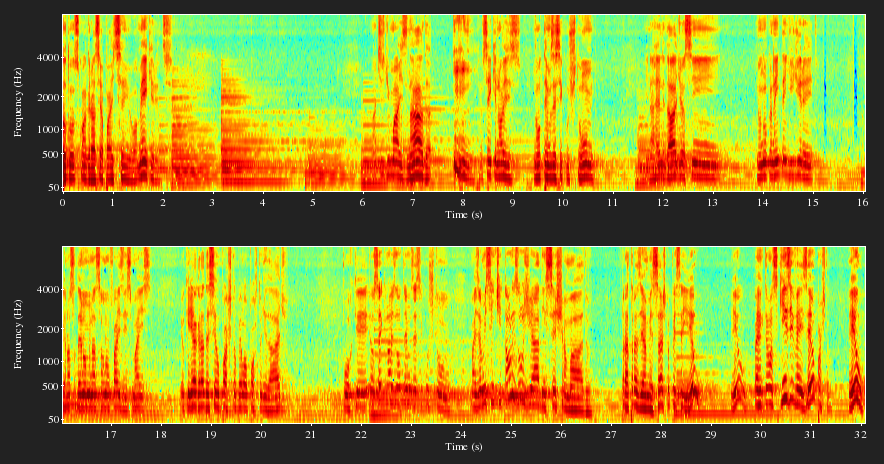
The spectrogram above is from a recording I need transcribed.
a todos com a graça e a paz do Senhor. Amém, queridos? Antes de mais nada, eu sei que nós não temos esse costume. E na realidade, assim, eu nunca nem entendi direito. Porque a nossa denominação não faz isso, mas eu queria agradecer o pastor pela oportunidade. Porque eu sei que nós não temos esse costume, mas eu me senti tão lisonjeado em ser chamado para trazer a mensagem que eu pensei, eu? Eu? Perguntei umas 15 vezes, eu, pastor? Eu?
